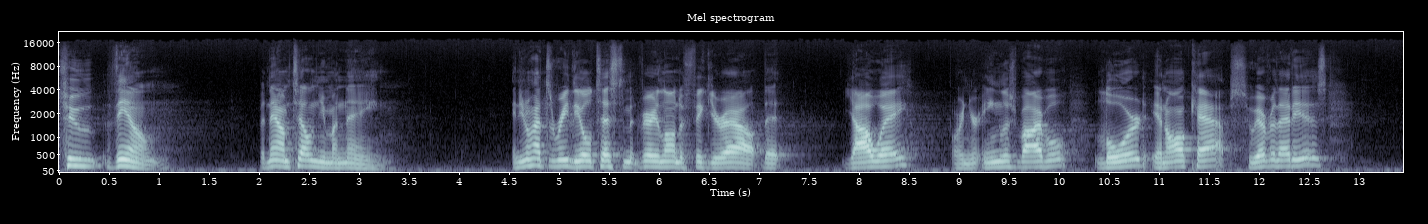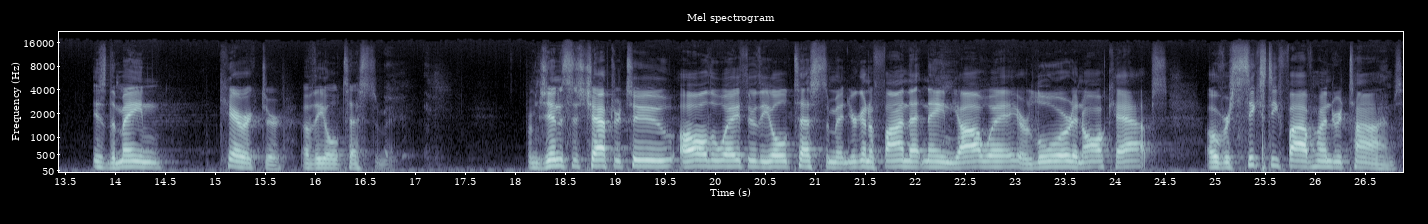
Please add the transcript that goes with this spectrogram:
to them. But now I'm telling you my name. And you don't have to read the Old Testament very long to figure out that Yahweh, or in your English Bible, Lord in all caps, whoever that is, is the main character of the Old Testament. From Genesis chapter 2 all the way through the Old Testament, you're going to find that name Yahweh or Lord in all caps over 6,500 times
